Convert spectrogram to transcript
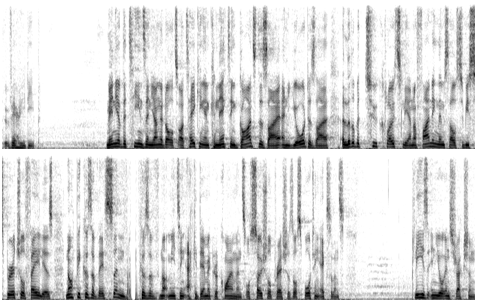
very deep. Many of the teens and young adults are taking and connecting God's desire and your desire a little bit too closely and are finding themselves to be spiritual failures, not because of their sin, but because of not meeting academic requirements or social pressures or sporting excellence. Please, in your instruction,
